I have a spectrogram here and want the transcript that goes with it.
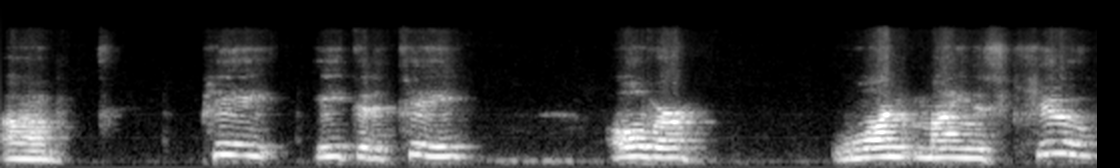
um, p e to the t over 1 minus q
